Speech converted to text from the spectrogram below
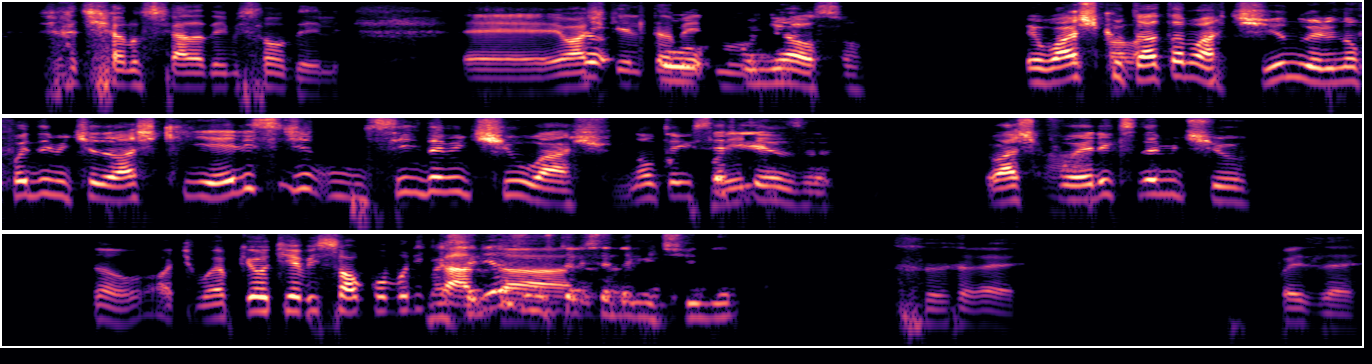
já tinha anunciado a demissão dele. É, eu acho que ele também. O, o Nelson, eu acho que Fala. o Tata Martino ele não foi demitido. Eu acho que ele se, se demitiu, acho. Não tenho certeza. Eu acho que foi ah. ele que se demitiu. Não, ótimo. É porque eu tinha visto só o comunicado. Mas seria da... justo ele ser demitido. é. Pois é.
